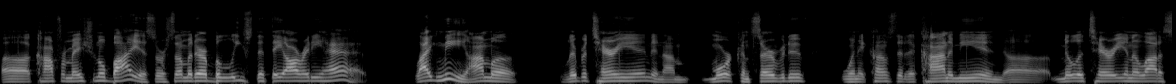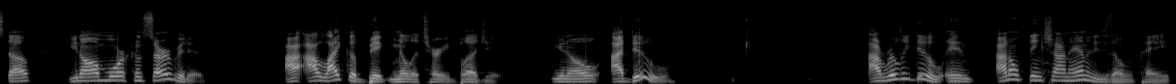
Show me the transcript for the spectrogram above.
uh, confirmational bias or some of their beliefs that they already have. Like me, I'm a libertarian and I'm more conservative when it comes to the economy and uh, military and a lot of stuff. You know, I'm more conservative. I, I like a big military budget. You know, I do. I really do. And I don't think Sean Hannity's overpaid.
